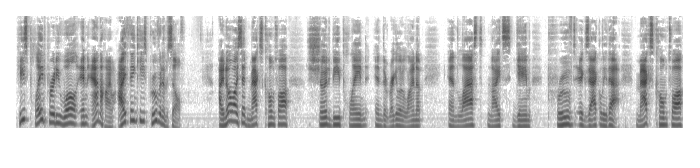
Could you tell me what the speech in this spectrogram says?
He's played pretty well in Anaheim. I think he's proven himself. I know I said Max Comtois should be playing in the regular lineup, and last night's game proved exactly that. Max Comtois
